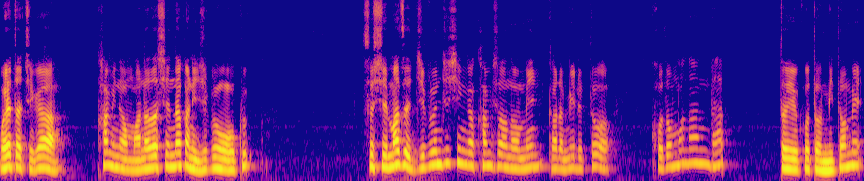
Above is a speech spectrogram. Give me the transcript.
親たちが神の眼差しの中に自分を置く。そしてまず自分自身が神様の目から見ると子供なんだということを認め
